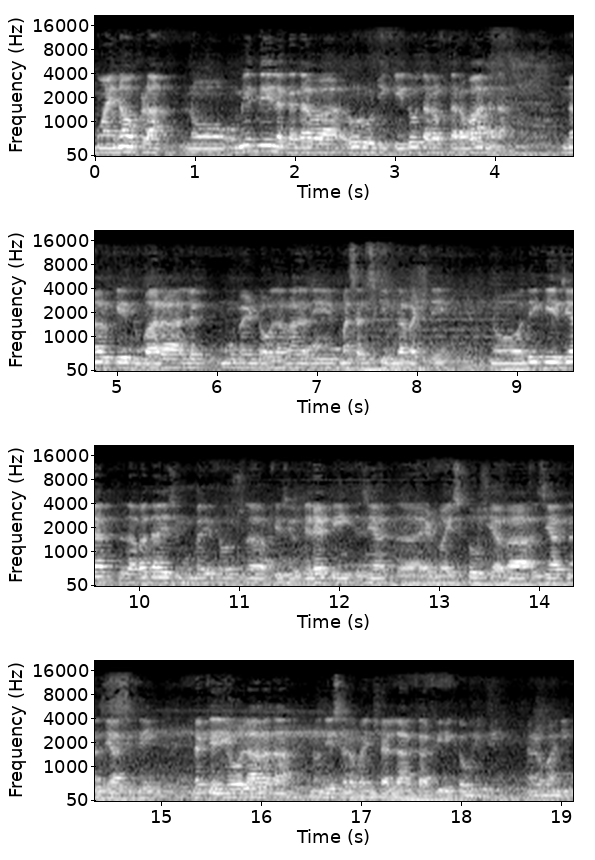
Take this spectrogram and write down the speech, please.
معاینه وکړه نو امید دی لکه دا به رو رو ټیکیدو طرف ته روانه ده نر کې دوباره لګ موومنټ او دغه د مسلز کې دغه شته نو د کې زیات دغه دای چې موږ به اوس فزیوتراپي زیات اډوایس کوو چې هغه زیات نه زیات کړي لکه یو لار ده نو دې سره به ان شاء الله کافي ریکوري وشي مهرباني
